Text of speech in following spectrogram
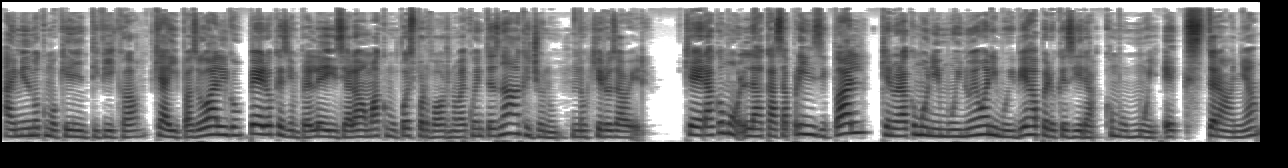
ahí mismo como que identifica que ahí pasó algo, pero que siempre le dice a la mamá como pues por favor no me cuentes nada que yo no, no quiero saber. Que era como la casa principal, que no era como ni muy nueva ni muy vieja, pero que sí era como muy extraña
